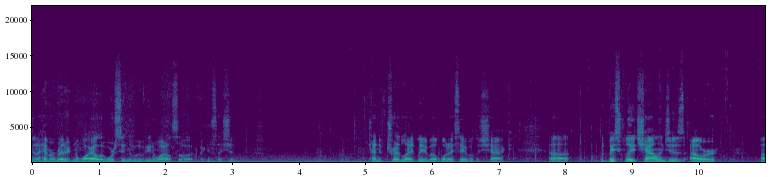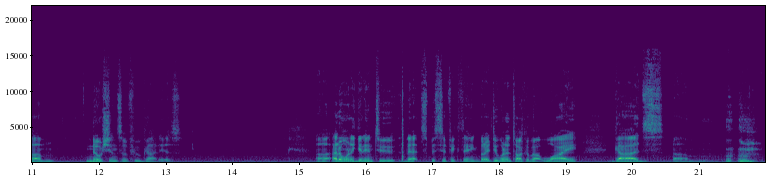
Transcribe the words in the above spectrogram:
and I haven't read it in a while or seen the movie in a while, so I guess I should kind of tread lightly about what I say about the shack. Uh, but basically, it challenges our um, notions of who God is. Uh, I don't want to get into that specific thing, but I do want to talk about why God's um,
